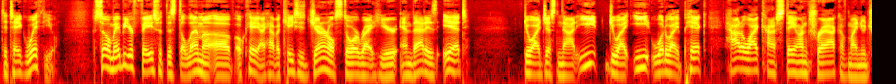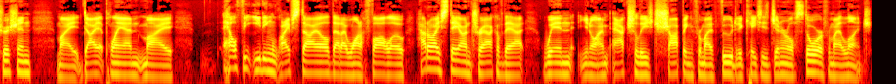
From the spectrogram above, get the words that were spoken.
to take with you. So maybe you're faced with this dilemma of, okay, I have a Casey's General Store right here and that is it do I just not eat? Do I eat? What do I pick? How do I kind of stay on track of my nutrition, my diet plan, my healthy eating lifestyle that I want to follow? How do I stay on track of that when, you know, I'm actually shopping for my food at a Casey's General Store for my lunch?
